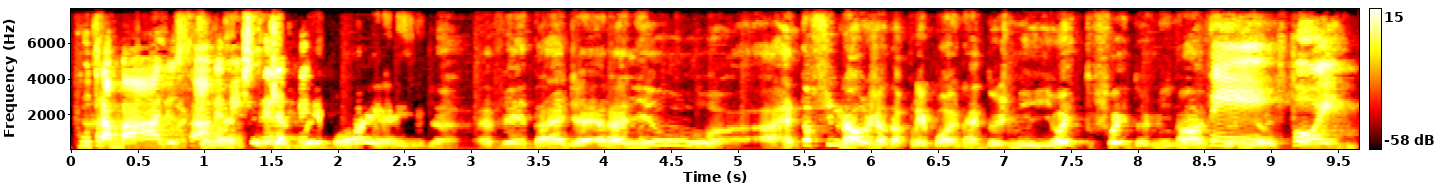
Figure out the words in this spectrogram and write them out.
pro trabalho, Naquela sabe? A minha estrela tinha Playboy ainda. É verdade. Era ali o, a reta final já da Playboy, né? 2008 foi? 2009? Sim, 2008. foi.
